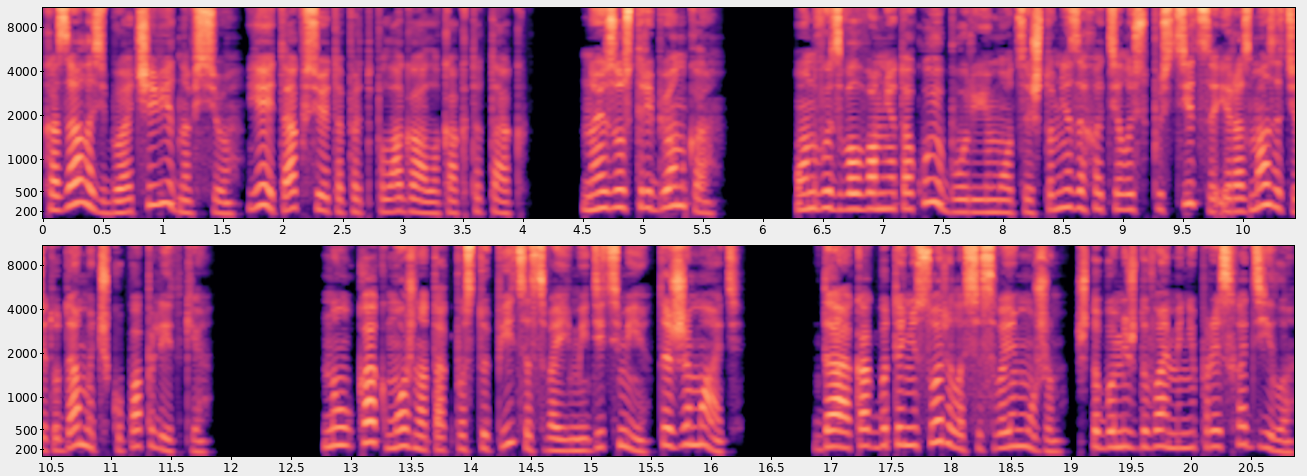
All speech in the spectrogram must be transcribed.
Казалось бы, очевидно все. Я и так все это предполагала как-то так. Но из уст ребенка он вызвал во мне такую бурю эмоций, что мне захотелось спуститься и размазать эту дамочку по плитке. Ну, как можно так поступить со своими детьми? Ты же мать. Да, как бы ты ни ссорилась со своим мужем, что бы между вами ни происходило,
